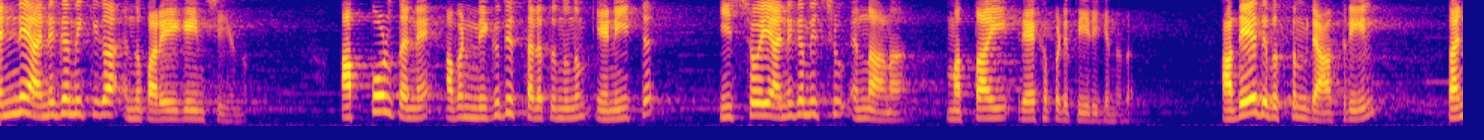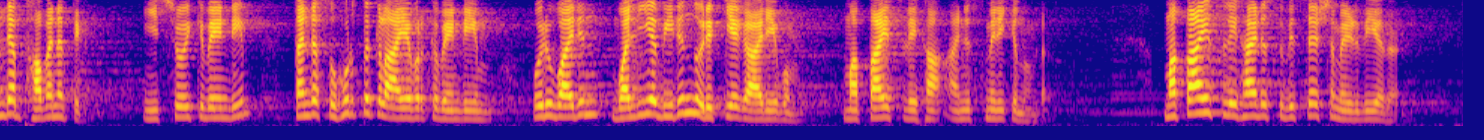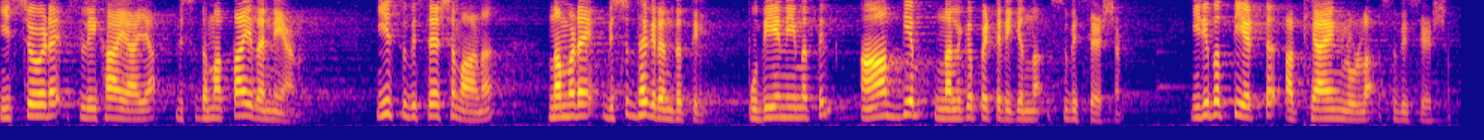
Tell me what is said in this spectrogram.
എന്നെ അനുഗമിക്കുക എന്ന് പറയുകയും ചെയ്യുന്നു. അപ്പോൾ തന്നെ അവൻ നികുതി സ്ഥലത്തു നിന്നും എണീറ്റ് ഈശോയെ അനുഗമിച്ചു എന്നാണ് മത്തായി രേഖപ്പെടുത്തിയിരിക്കുന്നത്. അതേ ദിവസം രാത്രിയിൽ തന്റെ ഭവനത്തിൽ ഈശോയ്ക്ക് വേണ്ടിയും തന്റെ സുഹൃത്തുക്കളായവർക്ക് വേണ്ടിയും ഒരു വരി വലിയ വിരുന്നൊരുക്കിയ കാര്യവും മത്തായി സ്ലിഹ അനുസ്മരിക്കുന്നുണ്ട്. മത്തായി സ്ലിഹായുടെ സുവിശേഷം എഴുതിയത് ഈശോയുടെ സ്ലിഹായായ വിശുദ്ധ മത്തായി തന്നെയാണ്. ഈ സുവിശേഷമാണ് നമ്മുടെ വിശുദ്ധ ഗ്രന്ഥത്തിൽ പുതിയ നിയമത്തിൽ ആദ്യം നൽകപ്പെട്ടിരിക്കുന്ന സുവിശേഷം. ഇരുപത്തിയെട്ട് അധ്യായങ്ങളുള്ള സുവിശേഷം.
